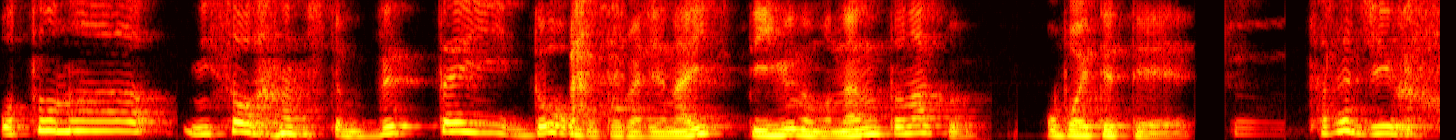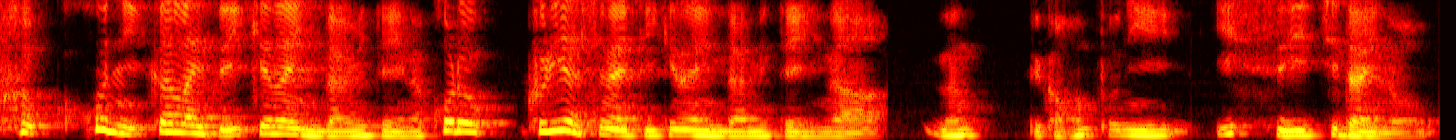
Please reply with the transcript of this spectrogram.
大人に相談しても絶対どうこうとかじゃないっていうのもなんとなく覚えてて、うんただ自分はここに行かないといけないんだみたいな、これをクリアしないといけないんだみたいな、なんていうか本当に一世一代の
